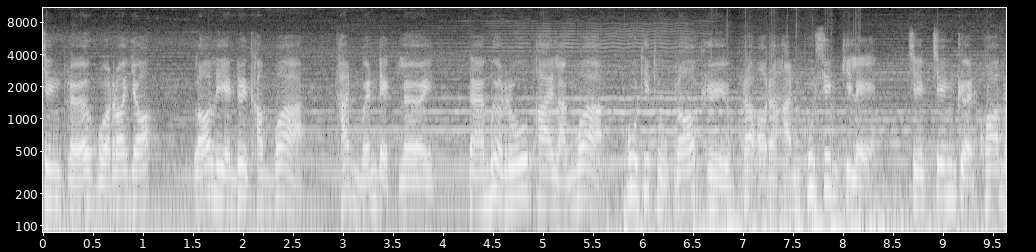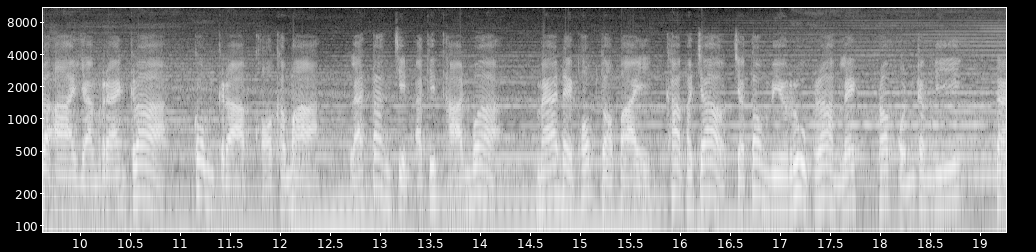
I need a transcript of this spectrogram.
จึงเผลอหัวเราะเยาะล้อเลียนด้วยคำว่าท่านเหมือนเด็กเลย แต่เมื่อรู้ภายหลังว่าผู้ที่ถูกล้อคือพระอรหันต์ผู้สิ้นกิเลสจิตจึงเกิดความละอายอย่างแรงกล้า ก้มกราบขอขมา และตั้งจิตอธิษฐานว่า แม้ได้พบต่อไป ข้าพเจ้าจะต้องมีรูปร่างเล็กเพราะผลกรรมนี้ แต่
